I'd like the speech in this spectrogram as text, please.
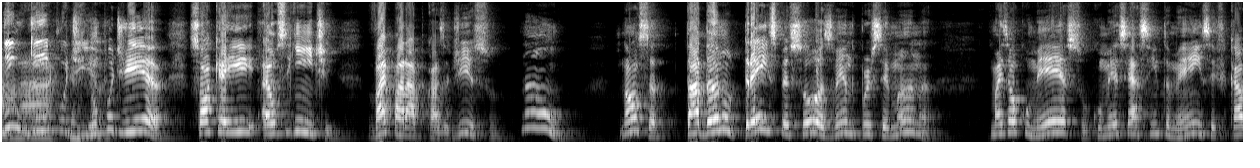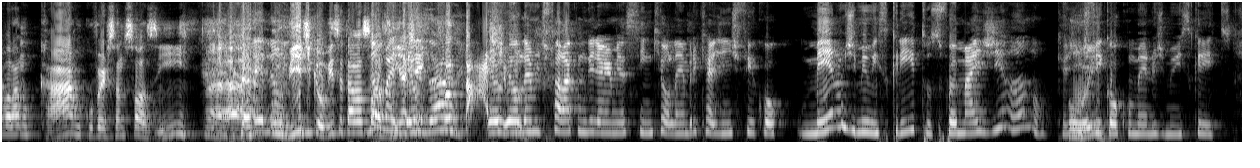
Ninguém podia. Não podia. Só que aí é o seguinte: vai parar por causa disso? Não. Nossa, tá dando três pessoas vendo por semana. Mas é o começo. O começo é assim também. Você ficava lá no carro conversando sozinho. Não, um vídeo que eu vi, você tava Não, sozinho. Achei eu, fantástico. eu, eu lembro de falar com o Guilherme assim, que eu lembro que a gente ficou menos de mil inscritos, foi mais de ano que a Foi. gente ficou com menos de mil inscritos.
